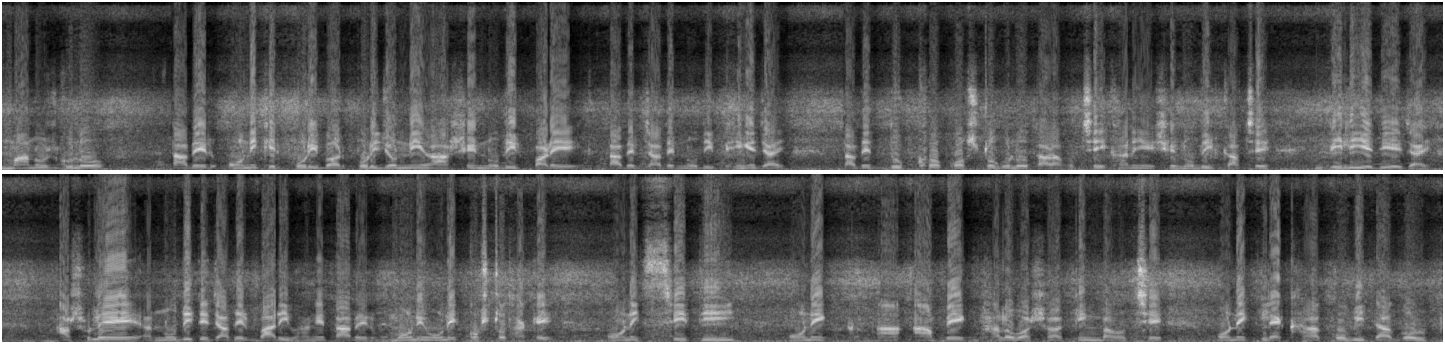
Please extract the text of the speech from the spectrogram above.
মানুষগুলো তাদের অনেকের পরিবার পরিজন নিয়ে আসে নদীর পাড়ে, তাদের যাদের নদী ভেঙে যায়, তাদের দুঃখ কষ্টগুলো তারা হচ্ছে এখানে এসে নদীর কাছে বিলিয়ে দিয়ে যায়। আসলে নদীতে যাদের বাড়ি ভাঙে তাদের মনে অনেক কষ্ট থাকে, অনেক স্মৃতি, অনেক আবেগ, ভালোবাসা কিংবা হচ্ছে অনেক লেখা, কবিতা, গল্প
